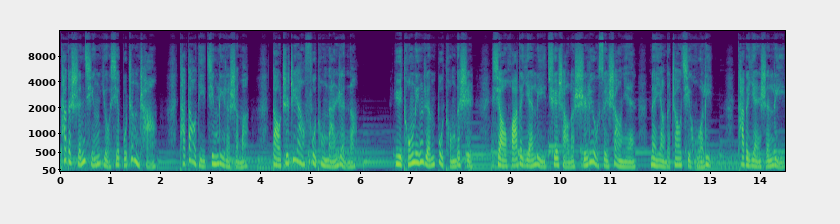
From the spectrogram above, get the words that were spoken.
他的神情有些不正常。他到底经历了什么，导致这样腹痛难忍呢？与同龄人不同的是，小华的眼里缺少了十六岁少年那样的朝气活力，他的眼神里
